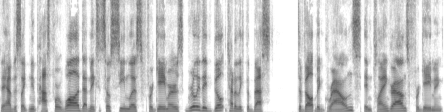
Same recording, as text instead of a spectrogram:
They have this like new passport wallet that makes it so seamless for gamers. Really, they've built kind of like the best development grounds and playing grounds for gaming.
